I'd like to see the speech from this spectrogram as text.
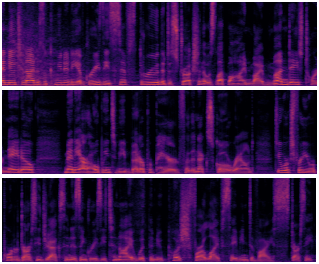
And new tonight as the community of Greasy sifts through the destruction that was left behind by Monday's tornado. Many are hoping to be better prepared for the next go around. Two Works for You reporter Darcy Jackson is in Greasy tonight with the new push for a life saving device. Darcy.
